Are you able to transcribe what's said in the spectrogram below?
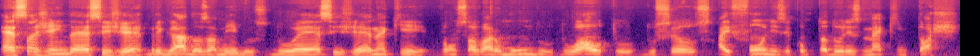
Essa agenda ESG, obrigado aos amigos do ESG, né, que vão salvar o mundo do alto dos seus iPhones e computadores Macintosh.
